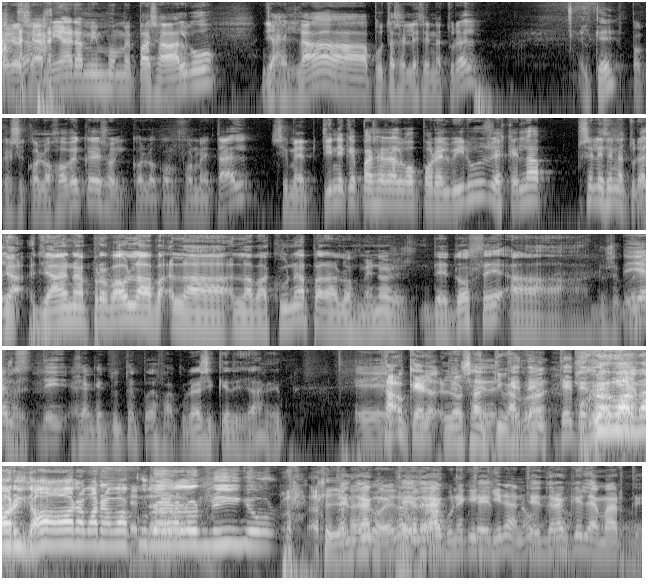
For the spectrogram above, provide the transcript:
Pero si a mí ahora mismo me pasa algo, ya es la puta selección natural. ¿El qué? Porque si con lo joven que soy, con lo conforme tal, si me tiene que pasar algo por el virus, es que es la selección natural. Ya, ya han aprobado la, la- la vacuna para los menores, de 12 a no sé cuántos. de- o sea que tú te puedes vacunar si quieres ya. ¿eh? Eh, claro que te- los antivacunas. te- te- ¡Qué que barbaridad! Ahora van a vacunar Tendrán- a los niños. Que yo no tendrán- digo que tendrán- vacune quien te- quiera, ¿no? Tendrán que llamarte.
